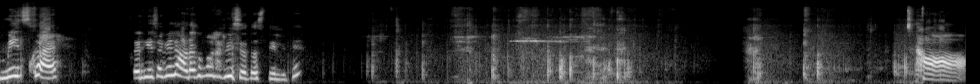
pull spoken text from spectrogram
मीच काय? तर ही सगळी झाडं तुम्हाला दिसत असतील इथे. हा.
